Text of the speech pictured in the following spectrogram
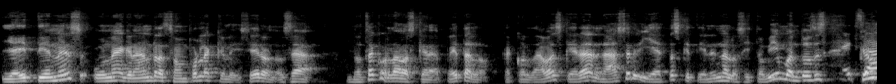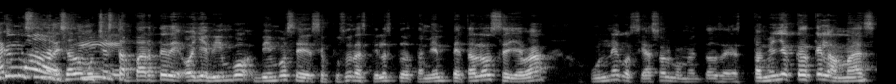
Y ahí tienes una gran razón por la que le hicieron. O sea, no te acordabas que era pétalo, te acordabas que eran las servilletas que tienen al osito bimbo. Entonces, creo que hemos analizado sí. mucho esta parte de, oye, bimbo, bimbo se, se puso las pilas, pero también pétalo se lleva un negociazo al momento de hacer. También yo creo que la más,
